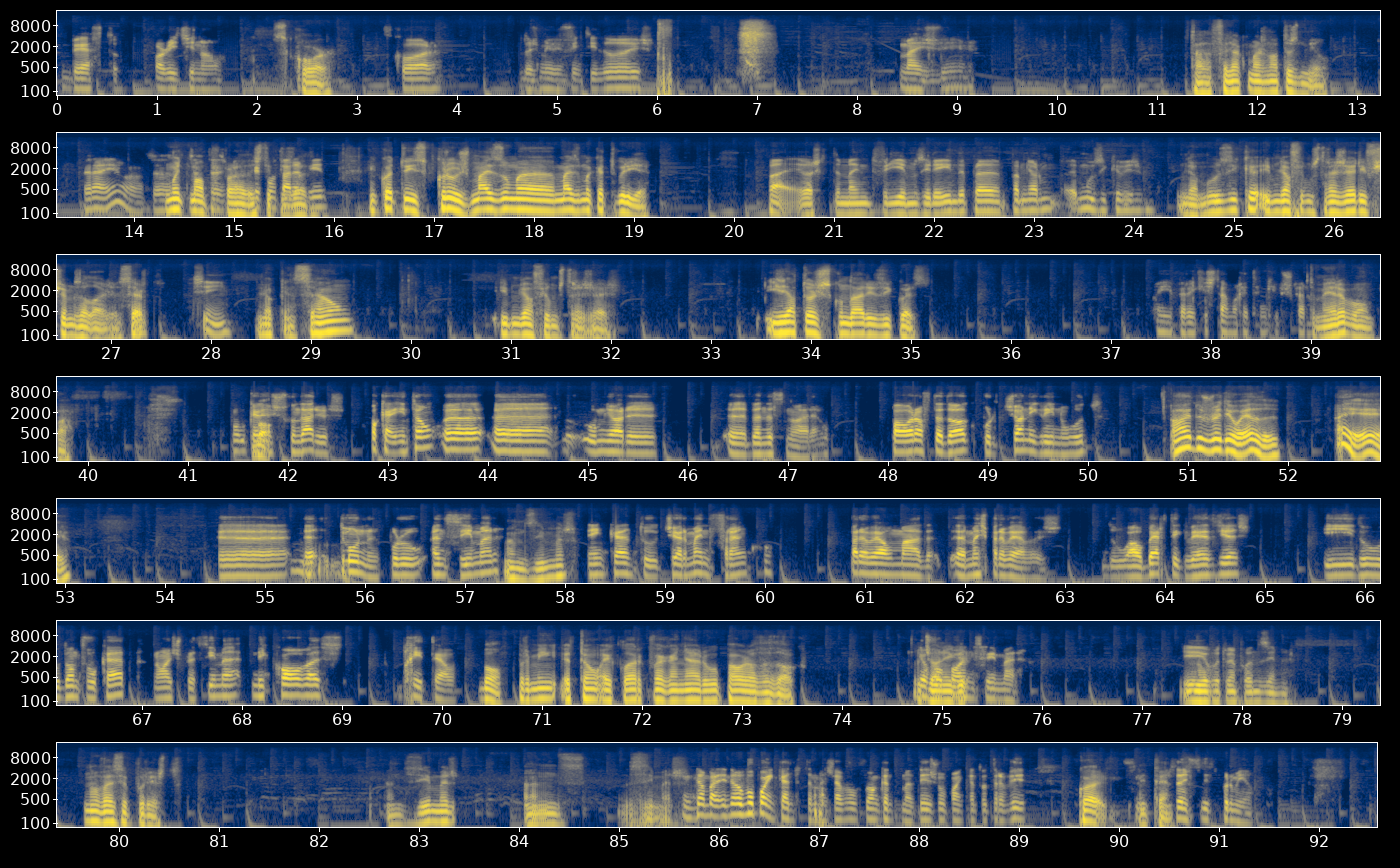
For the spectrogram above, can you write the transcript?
best Original Score. Score 2022. Mais 20. Está a falhar com mais notas de mil. Espera aí, ó, já- Muito mal preparado este que episódio. Enquanto isso, Cruz, mais uma, mais uma categoria. Pá, eu acho que também deveríamos ir ainda para, para a melhor música mesmo. Melhor música e melhor filme estrangeiro e fechamos a loja, certo? Sim. Melhor canção e melhor filme estrangeiro. E atores secundários e coisa. Aí, peraí, que isto está a morrer, tenho que ir buscar. Também era bom, pá. Querem Bom. os secundários? Ok, então ah, ah, o melhor ah, banda sonora. Power of the Dog por Johnny Greenwood. Ah, é dos Radiohead? Ah, é. ah, Dune por Hans Zimmer. Hans Zimmer. Encanto Germaine Franco. Parabelmada, uh, Mães Parabelas do Alberto Iglesias e do Don't Look Up, Não Olhos para Cima, Nicolas Britel. Bom, para mim, então é claro que vai ganhar o Power of the Dog. O Eu Johnny vou para o Zimmer. E Não. eu vou também para o Hans Zimmer. Não vai ser por este. Hans Zimmer. Hans Zimmer. Então, então eu vou para o Encanto também. Já vou para o Encanto uma vez, vou para o Encanto outra vez. Qual... Encanto. Estou feliz por mim.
